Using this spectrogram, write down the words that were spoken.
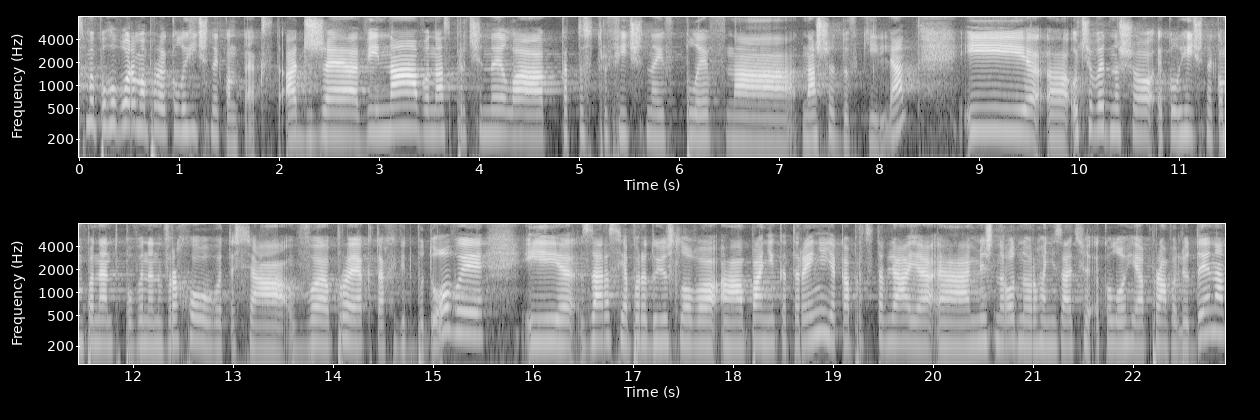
зараз ми поговоримо про екологічний контекст, адже війна вона спричинила катастрофічний вплив на наше довкілля. І е, очевидно, що екологічний компонент повинен враховуватися в проєктах відбудови. І зараз я передаю слово е, пані Катерині, яка представляє е, міжнародну організацію Екологія права людина,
